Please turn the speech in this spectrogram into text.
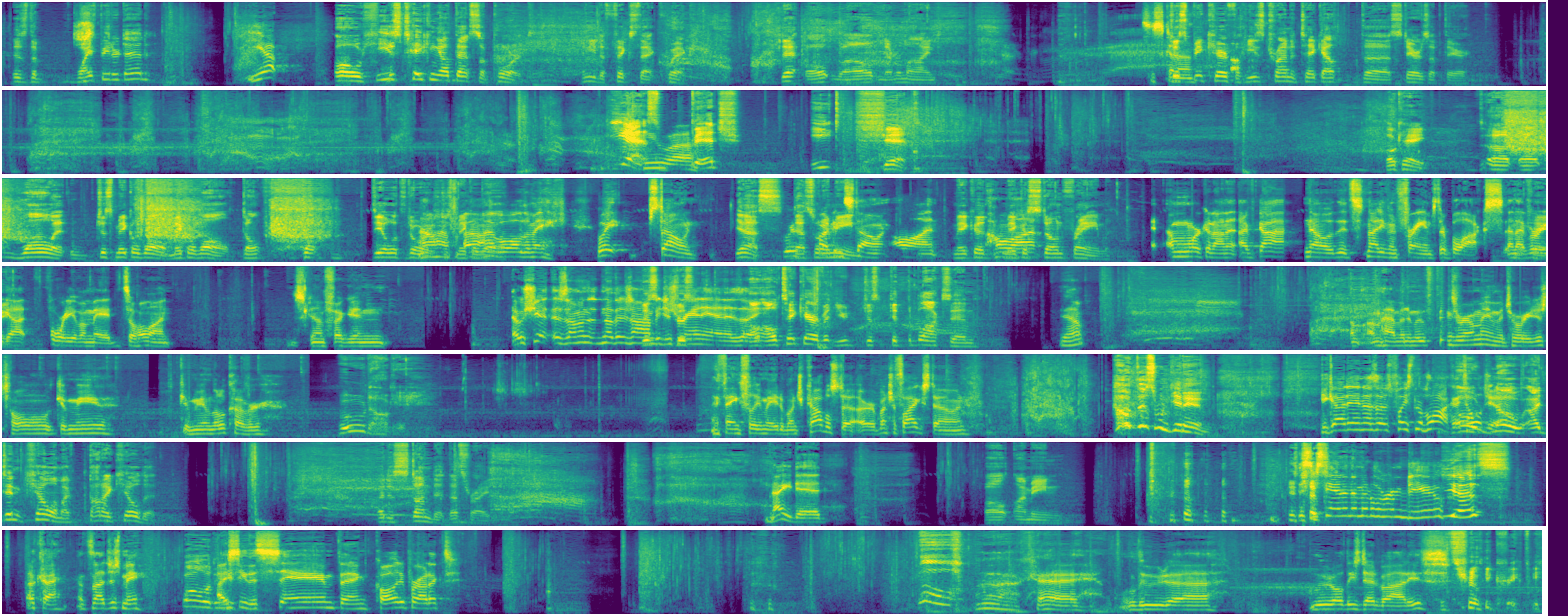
Is the wife beater dead? Yep. Oh, he's taking out that support. I need to fix that quick. Yeah, oh, well, never mind. Just gonna. Just be careful. He's trying to take out the stairs up there. Yes, You, uh, bitch! Eat shit. Okay, uh, uh, wall it. Just make a wall. Make a wall. Don't, don't deal with doors. I Just make I don't a have a wall. wall to make. Wait, stone. Yes, Where's that's what I mean. Stone. Hold on. Make a Hold make a stone frame. I'm working on it. I've got no. It's not even frames. They're blocks, and I've already got 40 of them made. So hold on. Just gonna fucking. Oh shit! There's another zombie just, ran in. As I. I'll, I'll take care of it. You just get the blocks in. Yep. I'm, I'm having to move things around my inventory. Just hold. Give me. Give me a little cover. Ooh, doggy. I thankfully made a bunch of cobblestone or a bunch of flagstone. How'd this one get in? He got in as I was placing the block. I oh told you. no, I didn't kill him. I thought I killed it. I just stunned it. That's right. Now you did. Well, I mean. Does it's he stand in the middle of the room? Do you? yes. Okay, that's not just me. Quality. I see the same thing. Quality product. Oh, Okay. Loot. Uh, loot all these dead bodies. it's really creepy.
